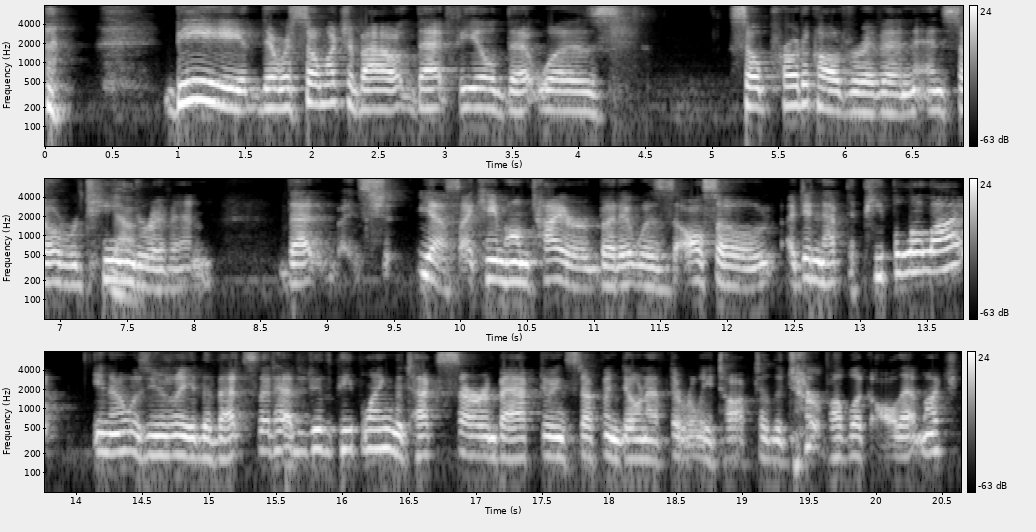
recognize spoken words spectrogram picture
B, there was so much about that field that was so protocol driven and so routine Yeah. That yes, I came home tired, but it was also I didn't have to people a lot. You know, it was usually the vets that had to do the peopling. The techs are in back doing stuff and don't have to really talk to the general public all that much.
